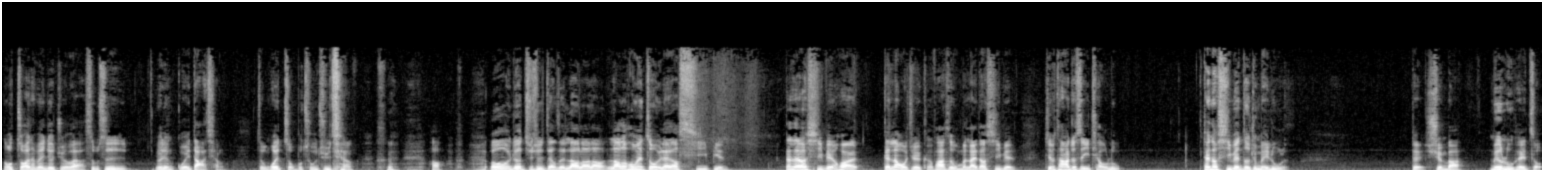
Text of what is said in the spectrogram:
然后走在那边你就觉得啊，是不是有点鬼打墙？怎么会走不出去这样？好，然后我们就继续这样子绕绕绕，绕到后面终于来到西边。但来到西边的话，更让我觉得可怕是我们来到西边，基本上它就是一条路。但到西边之后就没路了，对，选吧，没有路可以走。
